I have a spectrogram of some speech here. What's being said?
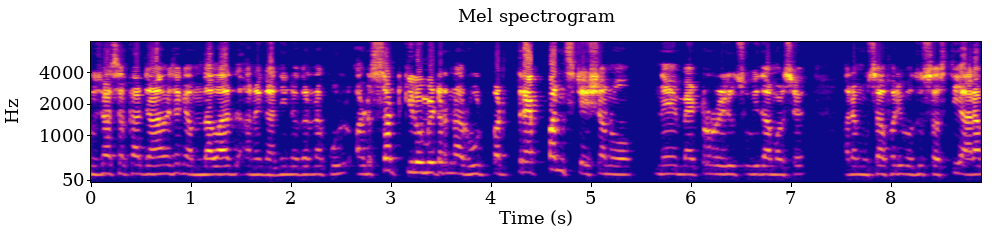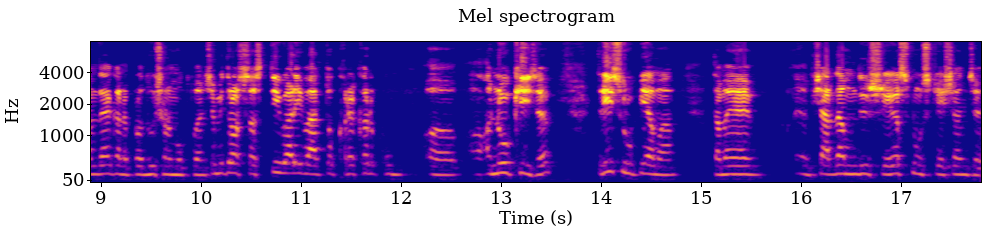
ગુજરાત સરકાર જણાવે છે કે અમદાવાદ અને ગાંધીનગરના કુલ અડસઠ કિલોમીટરના રૂટ પર ત્રેપન સ્ટેશનોને મેટ્રો રેલ સુવિધા મળશે અને મુસાફરી વધુ સસ્તી, આરામદાયક અને પ્રદૂષણ મુક્ત બનશે. મિત્રો, સસ્તીવાળી વાત તો ખરેખર ખૂબ અનોખી છે. ત્રીસ રૂપિયામાં તમે શારદા મંદિર શ્રેયસનું સ્ટેશન છે,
